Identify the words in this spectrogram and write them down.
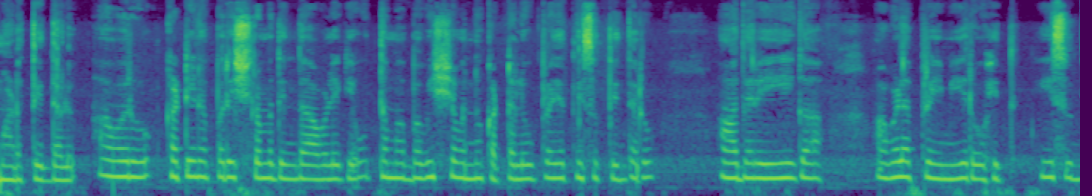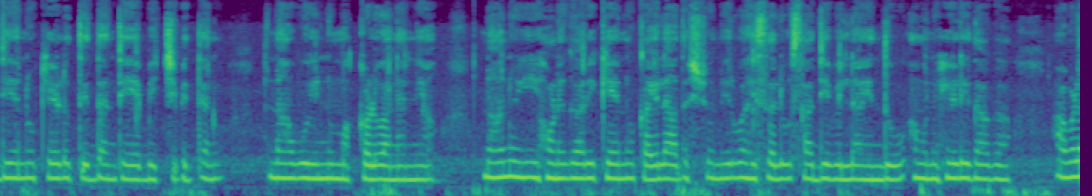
ಮಾಡುತ್ತಿದ್ದಳು. ಅವರು ಕಠಿಣ ಪರಿಶ್ರಮದಿಂದ ಅವಳಿಗೆ ಉತ್ತಮ ಭವಿಷ್ಯವನ್ನು ಕಟ್ಟಲು ಪ್ರಯತ್ನಿಸುತ್ತಿದ್ದರು. ಆದರೆ ಈಗ ಅವಳ ಪ್ರೇಮಿ ರೋಹಿತ್ ಈ ಸುದ್ದಿಯನ್ನು ಕೇಳುತ್ತಿದ್ದಂತೆಯೇ ಬೆಚ್ಚಿಬಿದ್ದನು. ನಾವು ಇನ್ನು ಮಕ್ಕಳು, ಅನನ್ಯ. ನಾನು ಈ ಹೊಣೆಗಾರಿಕೆಯನ್ನು ಕೈಲಾದಷ್ಟು ನಿರ್ವಹಿಸಲು ಸಾಧ್ಯವಿಲ್ಲ ಎಂದು ಅವನು ಹೇಳಿದಾಗ ಅವಳ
